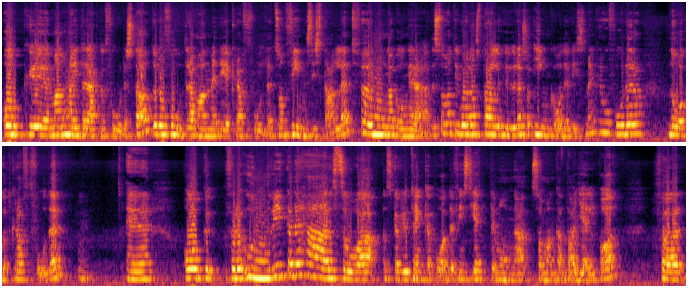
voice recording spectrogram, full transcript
och eh, man har inte räknat foderstat och då fodrar man med det kraftfodret som finns i stallet. För många gånger är det så att i våra stallhurar så ingår det visst med grovfoder och något kraftfoder. Mm. Eh, och för att undvika det här så ska vi ju tänka på att det finns jättemånga som man kan ta hjälp av. För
